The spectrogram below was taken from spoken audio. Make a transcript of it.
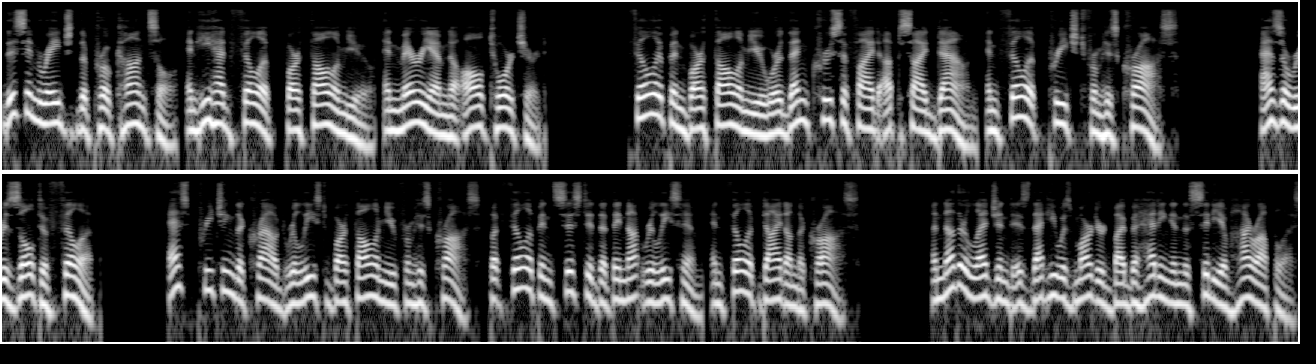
This enraged the proconsul, and he had Philip, Bartholomew, and Mariamna all tortured. Philip and Bartholomew were then crucified upside down, and Philip preached from his cross. As a result of Philip's preaching the crowd released Bartholomew from his cross, but Philip insisted that they not release him, and Philip died on the cross. Another legend is that he was martyred by beheading in the city of Hierapolis.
